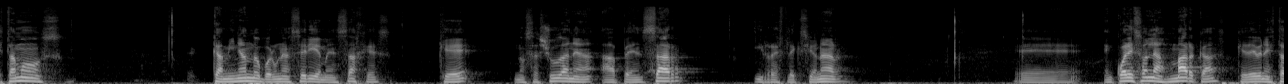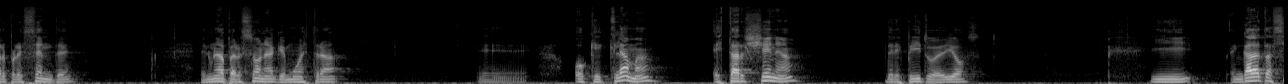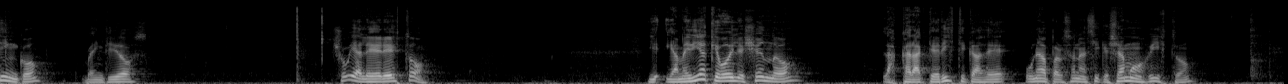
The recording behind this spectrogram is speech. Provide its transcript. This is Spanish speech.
Estamos caminando por una serie de mensajes que nos ayudan a, pensar y reflexionar eh, en cuáles son las marcas que deben estar presentes en una persona que muestra eh, o que clama estar llena del Espíritu de Dios. Y en Gálatas 5, 22, yo voy a leer esto y, a medida que voy leyendo las características de una persona así que ya hemos visto,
